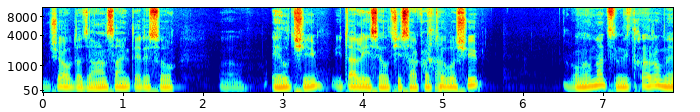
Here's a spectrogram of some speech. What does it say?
მუშაობდა ძალიან საინტერესო ელჩი, იტალიის ელჩი საქართველოში, რომელმაც მითხრა, რომ მე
